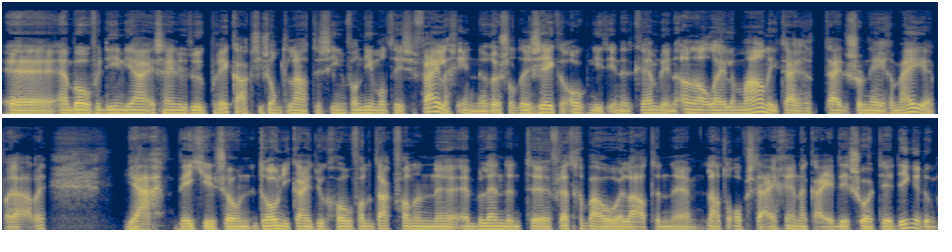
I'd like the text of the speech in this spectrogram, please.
Uh, en bovendien ja, er zijn natuurlijk prikacties om te laten zien van niemand is veilig in Rusland. En zeker ook niet in het Kremlin. En al helemaal niet tijdens zo'n 9 mei-parade. Ja, weet je, zo'n drone die kan je natuurlijk gewoon van het dak van een uh, belendend uh, flatgebouw laten, laten opstijgen. En dan kan je dit soort dingen doen.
